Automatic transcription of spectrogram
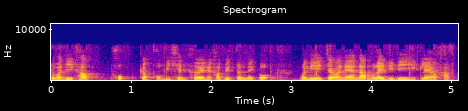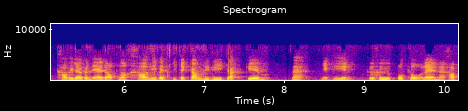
สวัสดีครับ พบกับผมอีกเช่นเคยนะครับ Little n e g o วันนี้จะมาแนะนำอะไรดีๆ อีกแล้วครับคราวที่แล้วเป็น AirDrop เนาะคราวนี้เป็นกิจกรรมดีๆ จากเกมนะอย่างที่เห็นก็คือ p o k e l a n d นนะครับ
